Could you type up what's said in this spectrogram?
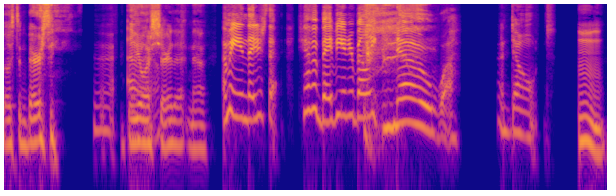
Most embarrassing. I you want to share that? No. I mean, they just say, Do you have a baby in your belly? no, I don't. Mm.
